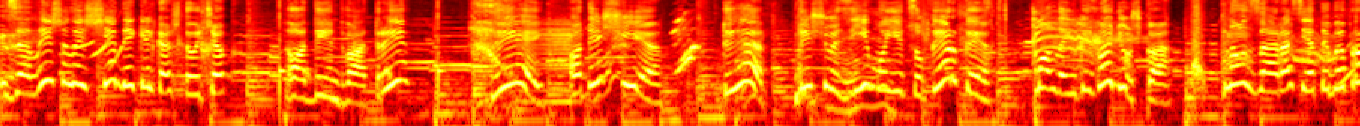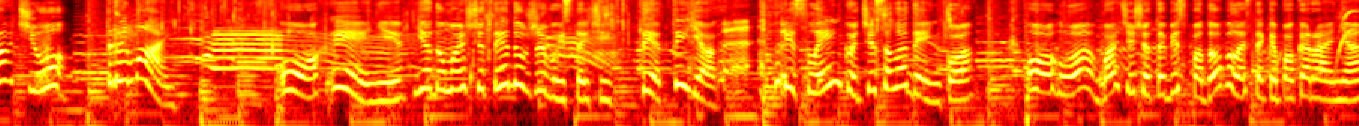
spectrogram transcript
Залишилось ще декілька штучок. Один, два, три. Гей, а де ще? Тед, ти що з'їв мої цукерки? Маленький злодюшка. Ну, зараз я тебе провчу. Тримай. Ох, Ені, я думаю, що теду вже вистачить. Тед, ти як? Кисленько чи солоденько? Ого, бачу, що тобі сподобалось таке покарання.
